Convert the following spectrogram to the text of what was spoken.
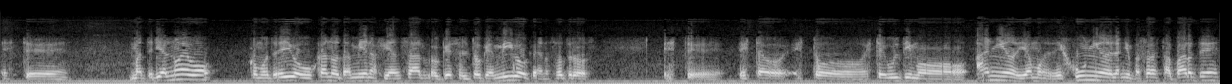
este, material nuevo, como te digo, buscando también afianzar lo que es el toque en vivo, que a nosotros este, esto, esto, este último año, digamos desde junio del año pasado a esta parte,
